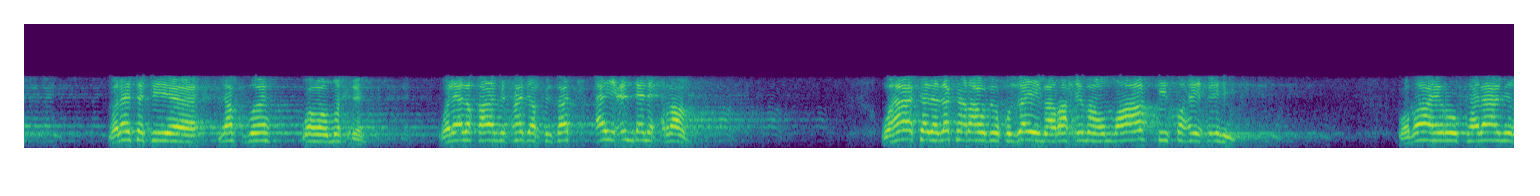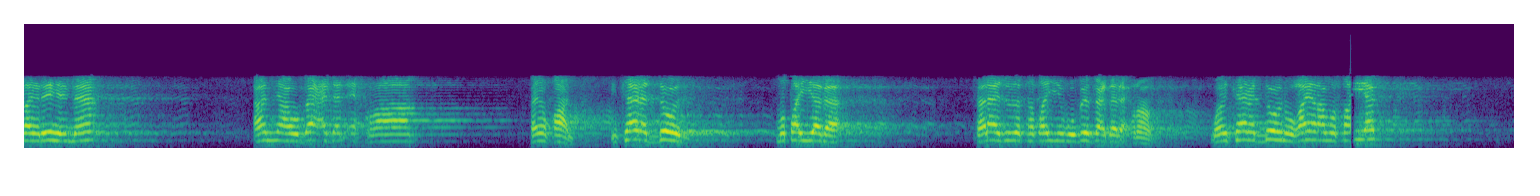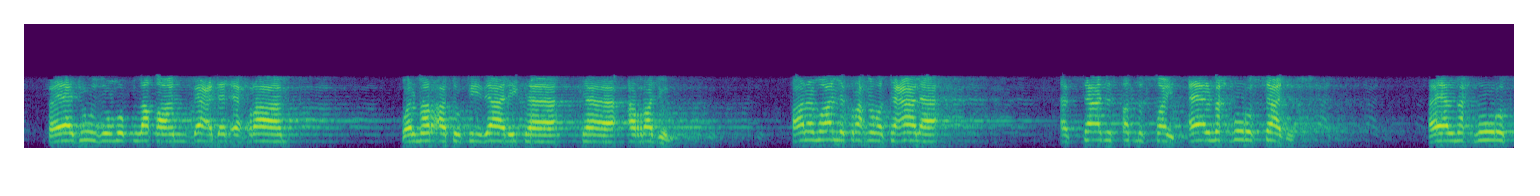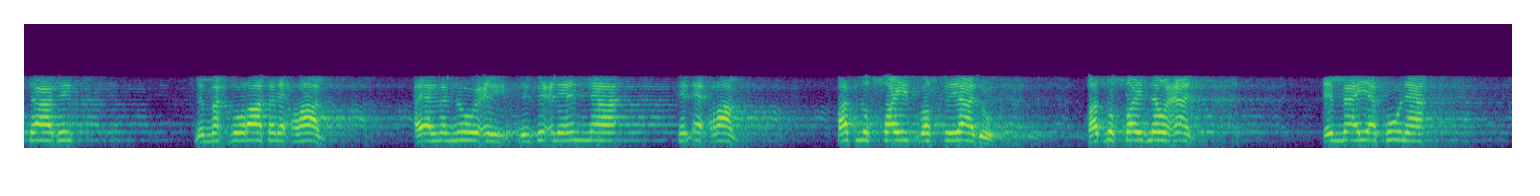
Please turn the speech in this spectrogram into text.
وليس في لفظه وهو محرم. ولهذا قال ابن حجر في الفتح أي عند الإحرام. وهكذا ذكره ابن خزيمة رحمه الله في صحيحه. وظاهر كلام غيرهما أنه بعد الإحرام. فيقال إن كان الدون مطيبا فلا يجوز التطيب به بعد الإحرام. وإن كان الدهن غير مطيب فيجوز مطلقا بعد الإحرام. والمرأة في ذلك كالرجل. قال المؤلف رحمه الله تعالى السادس قتل الصيد أي المحظور السادس. أي المحظور السادس من محظورات الإحرام. أي الممنوع من فعلهن في الإحرام. قتل الصيد والصياد. قتل الصيد نوعان. إما أن يكون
